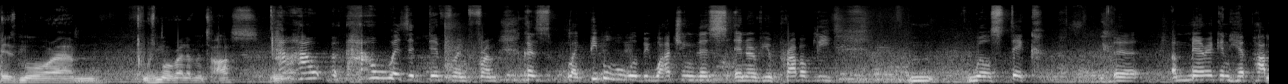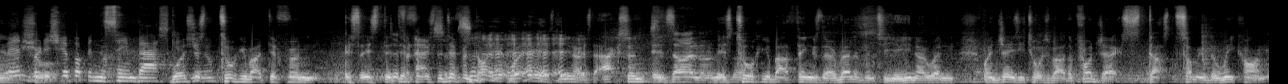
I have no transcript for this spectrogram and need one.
is more um, was more relevant to us. you know. How, how, how is it different from, because like people who will be watching this interview probably will stick uh, American hip hop Yeah, and sure. British hip hop in the same basket. Well, it's just know? talking about different. It's, it's the Different different. it's the different. Di- it is, you know, it's the accent. It's, the dialogue It's talking about things that are relevant to you. You know, when when Jay Z talks about the projects, that's something that we can't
